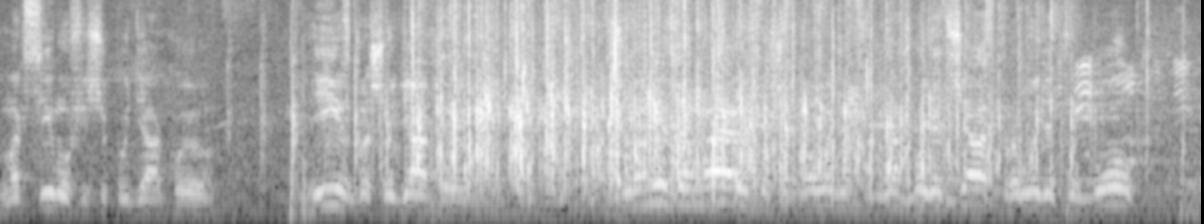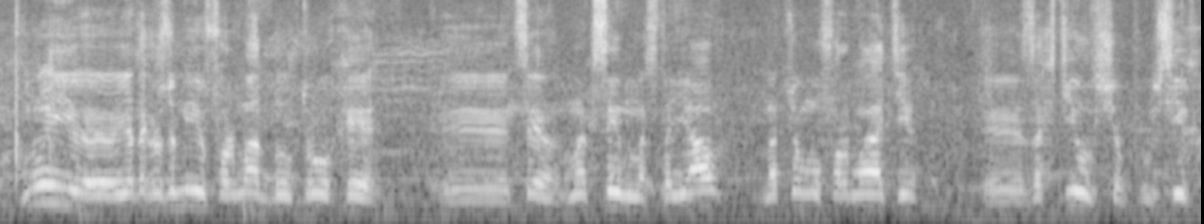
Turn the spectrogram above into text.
Максиму Фіщуку дякую. Ізбашу дякую. Що вони займаються, що проводять, знаходять час, проводять футбол. Ну і я так розумію, формат був трохи. Е, Це Максим настояв на цьому форматі. Е, Захотів, щоб у всіх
